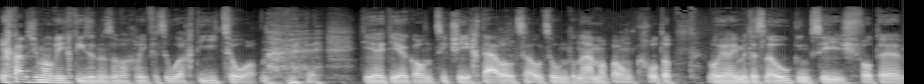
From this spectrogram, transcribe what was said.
ich glaube, es ist mal wichtig, dass man so ein bisschen versucht einzuordnen. die, die ganze Geschichte auch als, als Unternehmerbank, oder? Wo ja immer der Slogan war von der,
